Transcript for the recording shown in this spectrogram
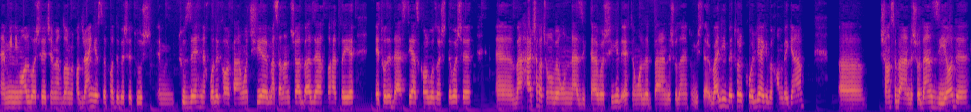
مینیمال باشه چه مقدار می‌خواد رنگ استفاده بشه توش. تو ذهن خود کارفرما چیه؟ مثلا شاید بعضی وقتا حتی یه اتود دستی از کار گذاشته باشه. و هر چقدر شما به اون نزدیکتر باشید احتمال برنده شدنتون بیشتره. ولی به طور کلی اگه بخوام بگم شانس برنده شدن زیاده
